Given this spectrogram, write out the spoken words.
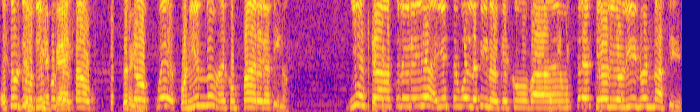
este último El tiempo se ha estado, se ha estado pues, poniendo el compadre latino. Y esta celebridad y este igual latino que es como para demostrar que WWE no es nazi.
